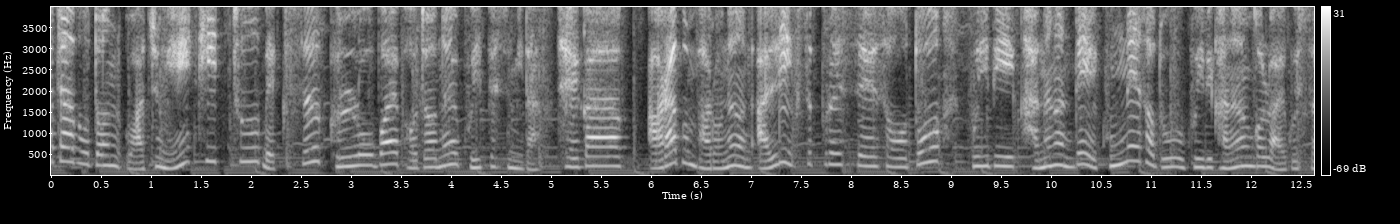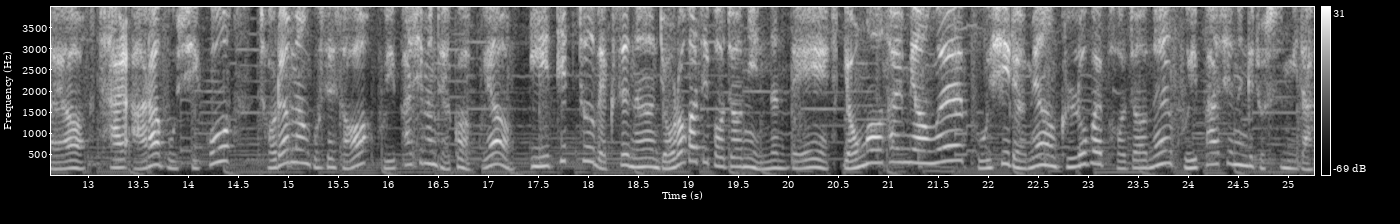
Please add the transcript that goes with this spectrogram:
찾아보던 와중에 T2 Max 글로벌 버전을 구입했습니다. 제가 알아본 바로는 알리익스프레스에서도 구입이 가능한데 국내에서도 구입이 가능한 걸로 알고 있어요. 잘 알아보시고 저렴한 곳에서 구입하시면 될 것 같고요. 이 T2 Max는 여러 가지 버전이 있는데 영어 설명을 보시려면 글로벌 버전을 구입하시는 게 좋습니다.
